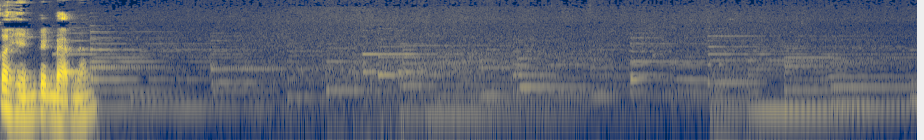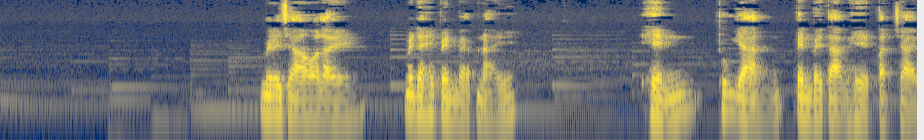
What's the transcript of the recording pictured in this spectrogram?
ก็เห็นเป็นแบบนั้น ไม่ได้จะเอาอะไร ไม่ได้ให้เป็นแบบไหน เห็นทุกอย่างเป็นไปตามเหตุปัจจัย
